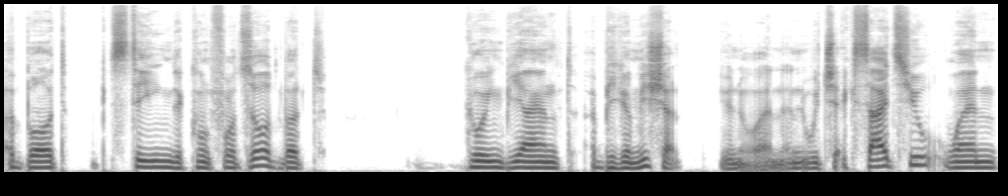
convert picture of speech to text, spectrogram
about staying in the comfort zone, but going beyond a bigger mission, you know, and, and which excites you when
